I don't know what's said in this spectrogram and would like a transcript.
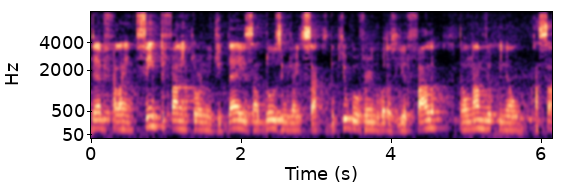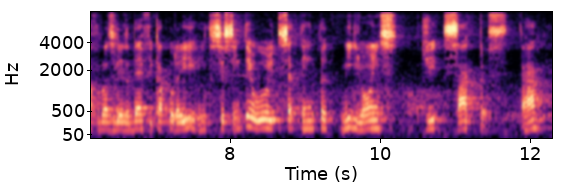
deve falar, em, sempre fala em torno de 10 a 12 milhões de sacos do que o governo brasileiro fala. Então, na minha opinião, a safra brasileira deve ficar por aí entre 68 e 70 milhões de sacas, tá?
